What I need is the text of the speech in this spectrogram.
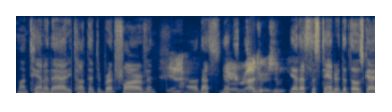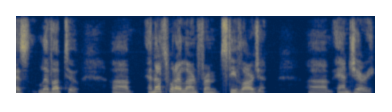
Montana that. He taught that to Brett Favre, and yeah, uh, that's that's Aaron Rodgers, and yeah, that's the standard that those guys live up to, uh, and that's what I learned from Steve Largent um, and Jerry,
